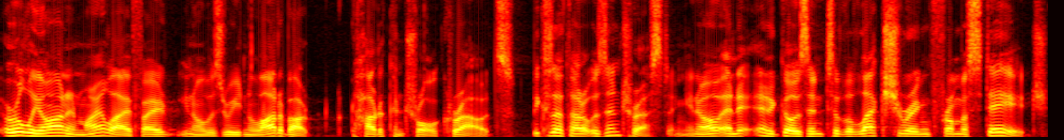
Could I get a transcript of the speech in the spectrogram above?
early on in my life, I you know was reading a lot about how to control crowds because I thought it was interesting, you know, and it, and it goes into the lecturing from a stage,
